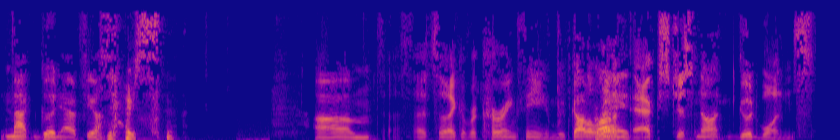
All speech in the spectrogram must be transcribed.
not good outfielders. um, That's like a recurring theme. We've got a lot Right. of X, just not good ones.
